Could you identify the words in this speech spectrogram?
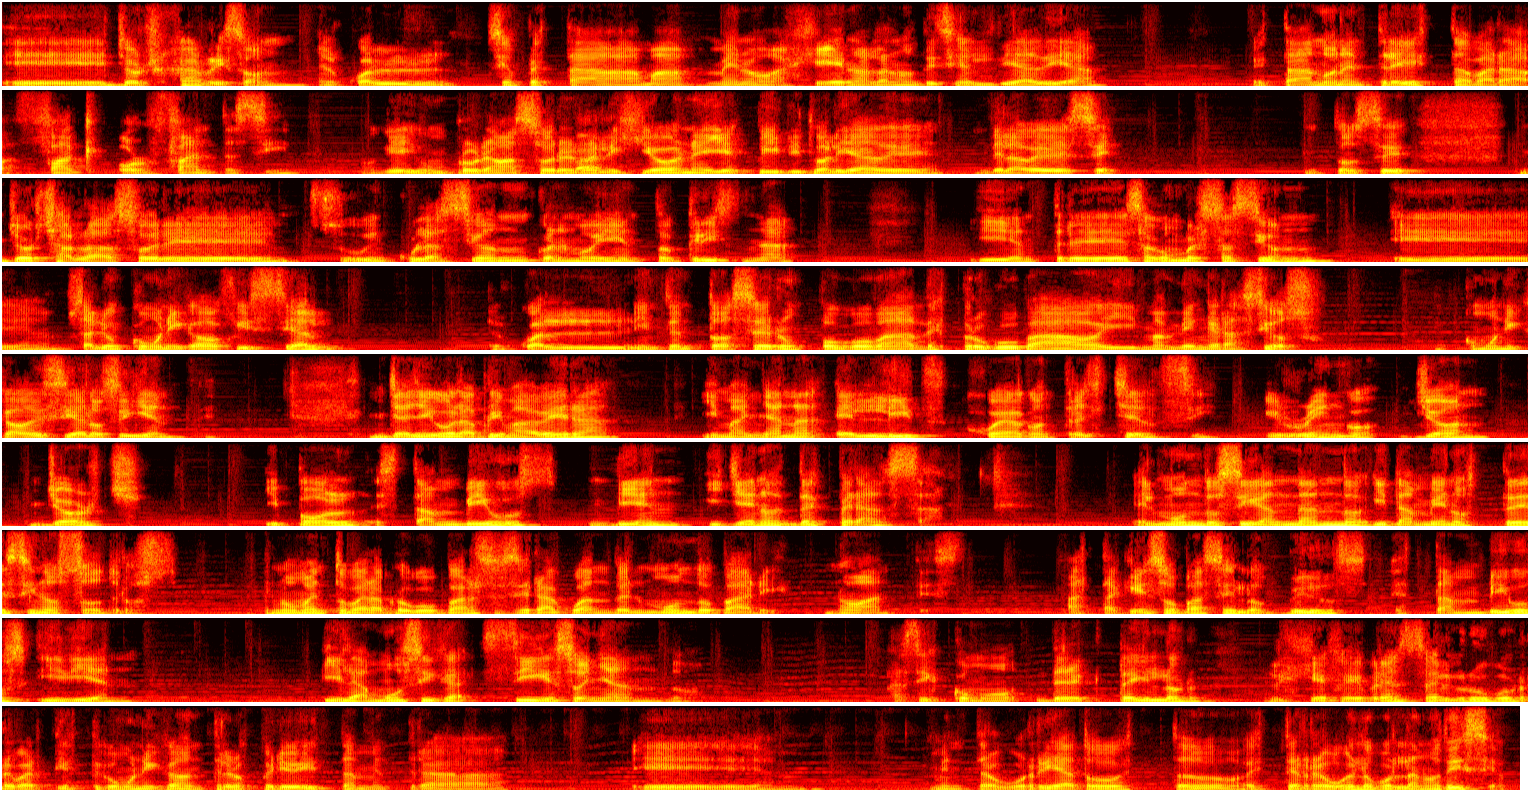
eh, George Harrison, el cual siempre está más o menos ajeno a las noticias del día a día, está dando una entrevista para Fuck or Fantasy, un programa sobre religiones y espiritualidad de, la BBC. Entonces, George hablaba sobre su vinculación con el movimiento Krishna y entre esa conversación eh, salió un comunicado oficial, el cual intentó hacer un poco más despreocupado y más bien gracioso. El comunicado decía lo siguiente, ya llegó la primavera y mañana el Leeds juega contra el Chelsea y Ringo, John, George y Paul están vivos, bien y llenos de esperanza. El mundo sigue andando y también ustedes y nosotros. El momento para preocuparse será cuando el mundo pare, no antes. Hasta que eso pase, los Bills están vivos y bien. Y la música sigue soñando. Así como Derek Taylor, el jefe de prensa del grupo, repartía este comunicado entre los periodistas mientras, eh, mientras ocurría todo esto, este revuelo por la noticia.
